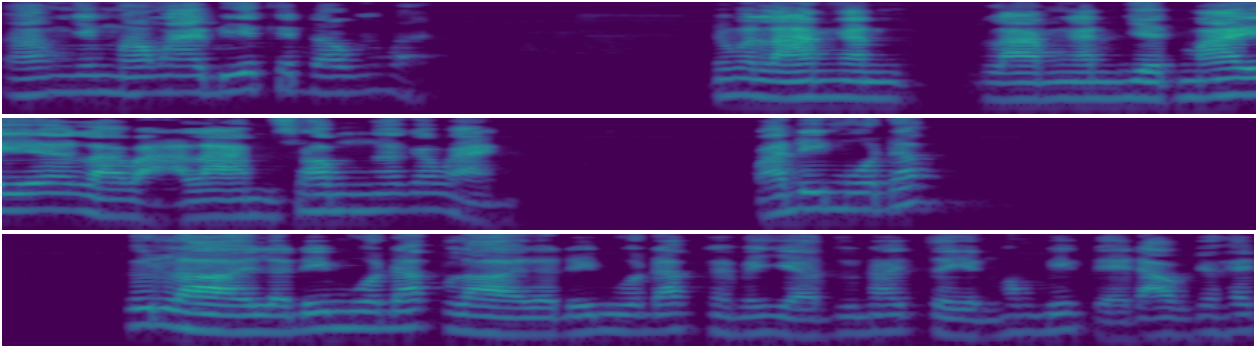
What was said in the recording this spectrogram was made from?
Không, nhưng mà không ai biết hết đâu các bạn. Nhưng mà làm ngành làm ngành dệt may là bà làm xong đó các bạn. Bà đi mua đất. Cứ lời là đi mua đất, lời là đi mua đất, thì bây giờ tôi nói tiền không biết để đâu cho hết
